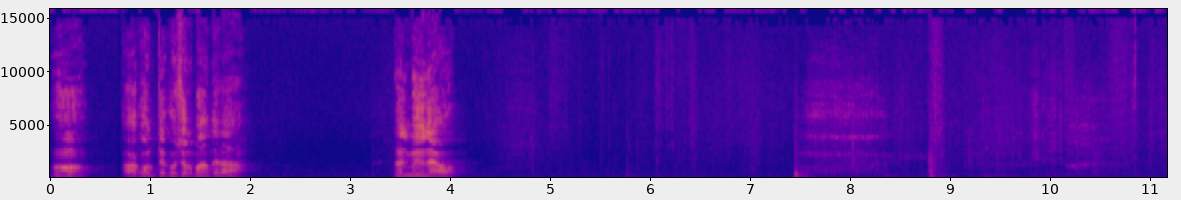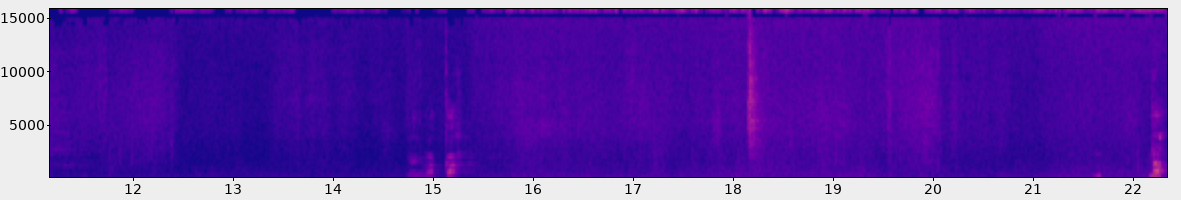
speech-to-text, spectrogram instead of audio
うん。あこの手こしょの番でな。何も言うなよ。やりまっか。な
